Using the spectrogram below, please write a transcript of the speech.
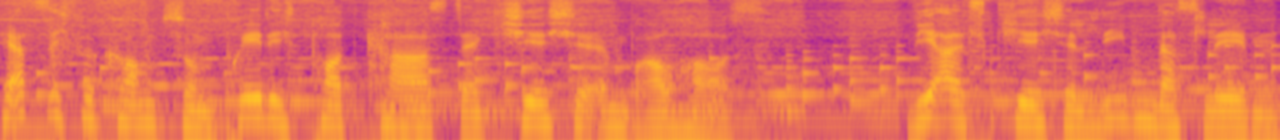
Herzlich willkommen zum Predigt-Podcast der Kirche im Brauhaus. Wir als Kirche lieben das Leben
